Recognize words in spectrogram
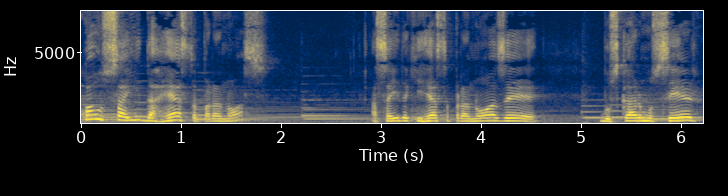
Qual saída resta para nós? A saída que resta para nós é buscarmos ser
